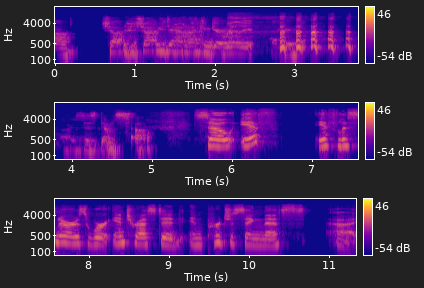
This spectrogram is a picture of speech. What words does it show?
um, shut, shut me down. I can get really excited system. So. So if if listeners were interested in purchasing this, uh,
